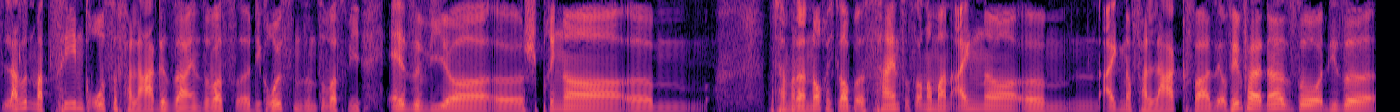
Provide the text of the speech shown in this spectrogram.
lass es mal zehn große Verlage sein. Sowas, äh, die größten sind sowas wie Elsevier, äh, Springer, ähm, was haben wir da noch? Ich glaube, Science ist auch nochmal ein eigener, ähm, ein eigener Verlag quasi. Auf jeden Fall, ne, so diese,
